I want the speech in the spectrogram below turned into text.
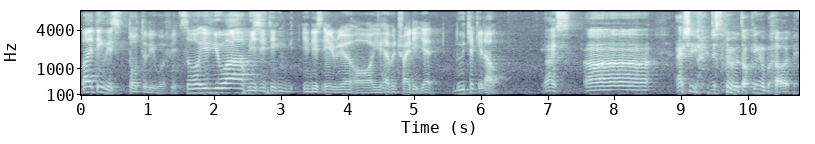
But I think it's totally worth it. So if you are visiting in this area or you haven't tried it yet, do check it out. Nice. Uh, actually, just we were talking about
